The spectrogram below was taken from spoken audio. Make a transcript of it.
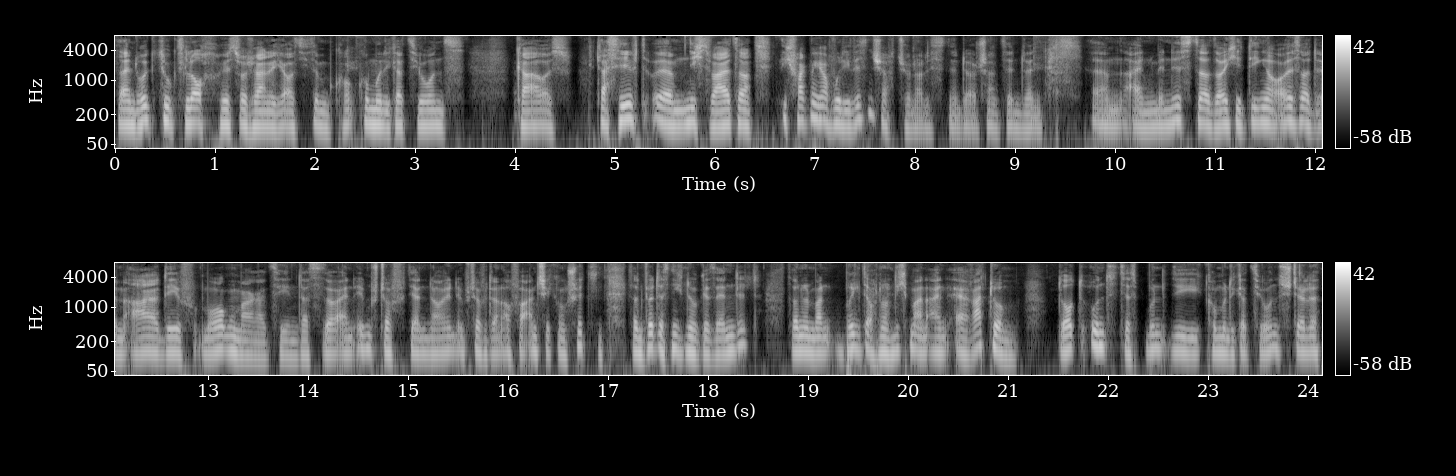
sein Rückzugsloch, höchstwahrscheinlich aus diesem Ko Kommunikationschaos. Das hilft ähm, nicht weiter. Ich frage mich auch, wo die Wissenschaftsjournalisten in Deutschland sind, wenn ähm, ein Minister solche Dinge äußert im ARD Morgenmagazin, dass so ein Impfstoff, der neuen Impfstoffe dann auch vor Ansteckung schützen, dann wird das nicht nur gesendet, sondern man bringt auch noch nicht mal ein Erratum dort und das Bund, die Kommunikationsstelle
